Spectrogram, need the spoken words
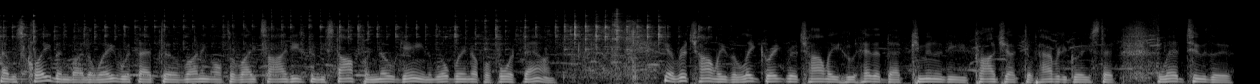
That was Clavin, by the way, with that uh, running off the right side. He's going to be stopped for no gain. It will bring up a fourth down. Yeah, Rich Holly, the late great Rich Holly, who headed that community project of Havre de Grace that led to the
